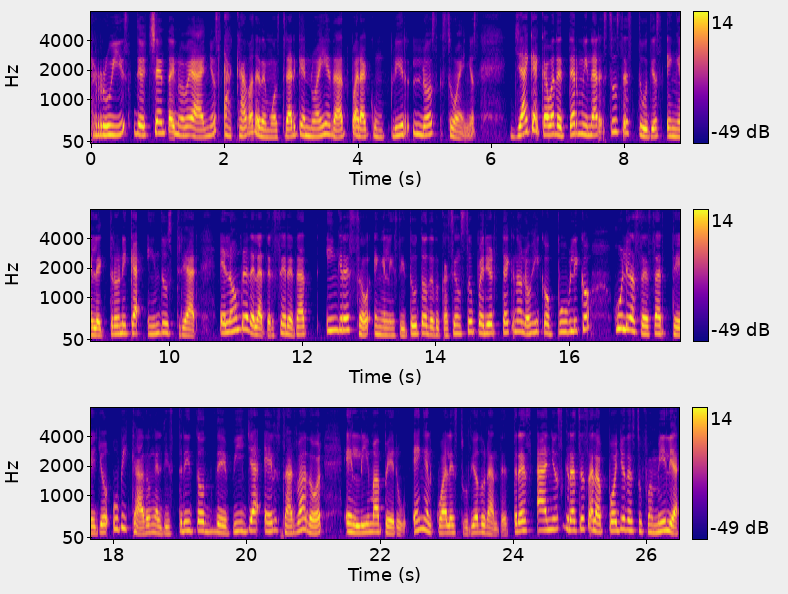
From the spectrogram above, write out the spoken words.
Ruiz, de 89 años, acaba de demostrar que no hay edad para cumplir los sueños, ya que acaba de terminar sus estudios en electrónica industrial. El hombre de la tercera edad ingresó en el Instituto de Educación Superior Tecnológico Público Julio César Tello, ubicado en el distrito de Villa El Salvador, en Lima, Perú, en el cual estudió durante tres años gracias al apoyo de su familia.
